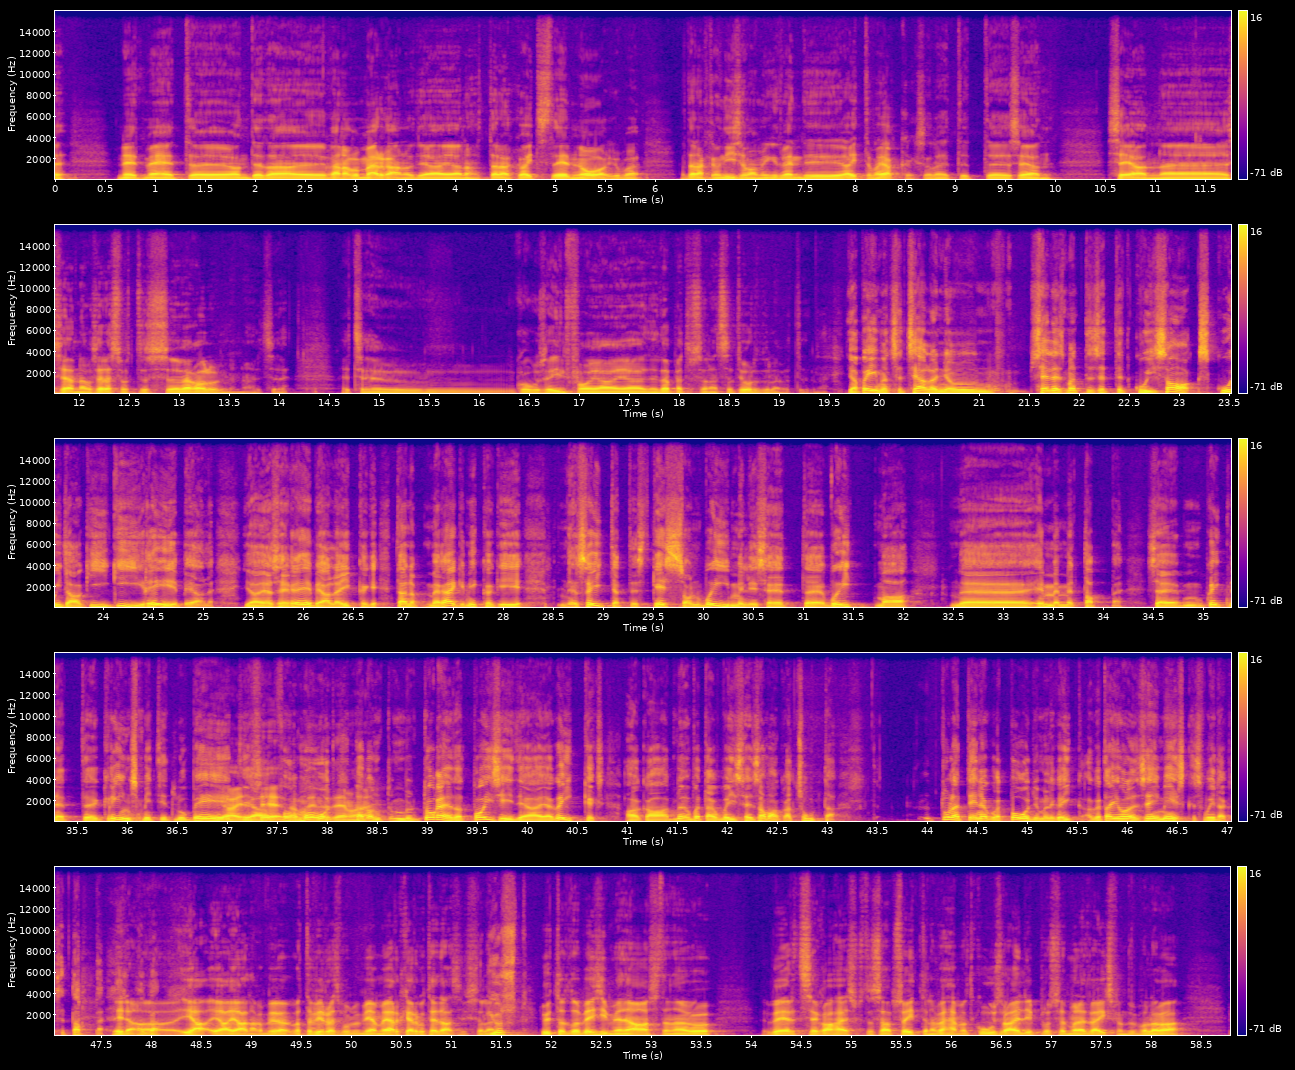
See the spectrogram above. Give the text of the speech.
need mehed on teda ka nagu märganud ja, ja noh, Tänak aitas teda eelmine hooaeg juba Tänak nagu niisama mingeid vendi aitama ei hakka, eks ole, et, et see on, see on, see on nagu selles suhtes väga oluline, noh, et see, et see kogu see info ja, ja need õpetussõnad sealt juurde tulevad. Ja põhimõtteliselt seal on ju selles mõttes, et, et kui saaks kuidagigi ree peale ja, ja see ree peale ikkagi, tähendab, me räägime ikkagi sõitjatest, kes on võimelised võitma äh, MM-etappe. see, kõik need Greensmithid, Lubeed ja, ja, ja Formood, nad on toredad poisid ja, ja kõik, eks, aga võta või seesama Katsuta tuleb teinekord poodiumile kõik, aga ta ei ole see mees, kes võidaks etappe. ei no aga... ja, ja, Jaan, aga me peame, vaata Virves puhul me peame järk-järgult edasi, eks ole. nüüd tal tuleb esimene aasta nagu WRC kahes, kus ta saab sõita no vähemalt kuus rallit pluss veel mõned väiksemad võib-olla ka.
